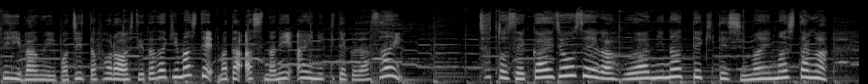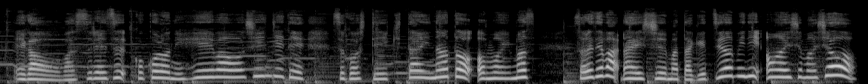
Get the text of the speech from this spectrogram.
ぜひ番組ポチッとフォローしていただきましてまたアスナに会いに来てください。ちょっと世界情勢が不安になってきてしまいましたが笑顔を忘れず心に平和を信じて過ごしていきたいなと思います。それでは来週また月曜日にお会いしましょう。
